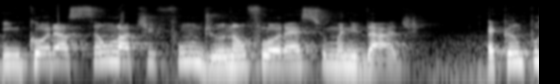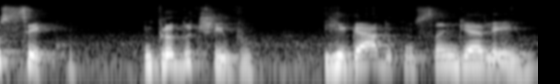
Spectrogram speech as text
Em coração latifúndio não floresce humanidade. É campo seco, improdutivo, irrigado com sangue alheio,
